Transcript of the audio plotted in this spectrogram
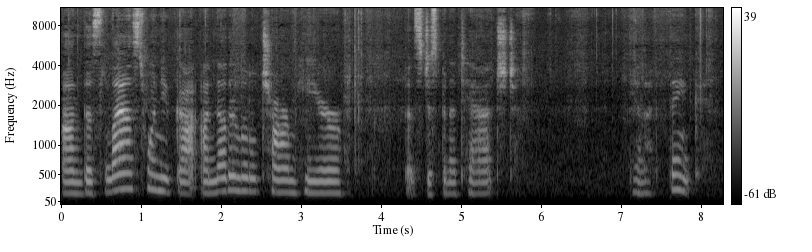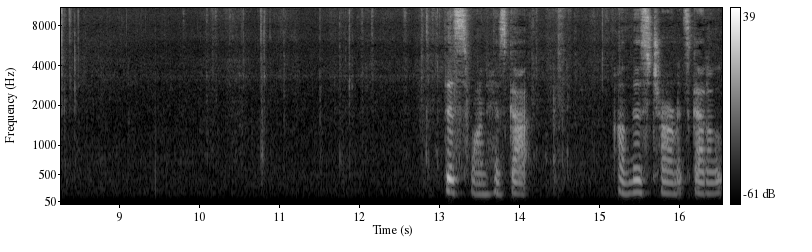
on this last one, you've got another little charm here that's just been attached. And I think this one has got, on this charm, it's got a,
